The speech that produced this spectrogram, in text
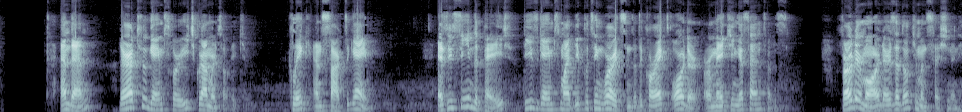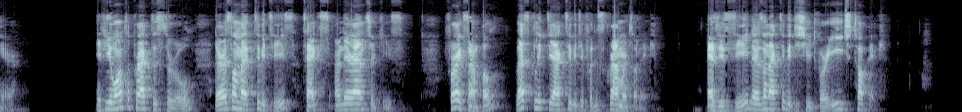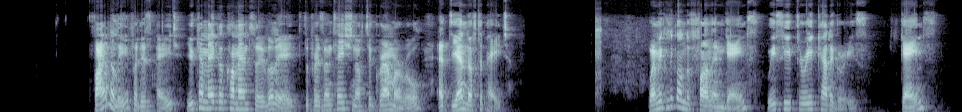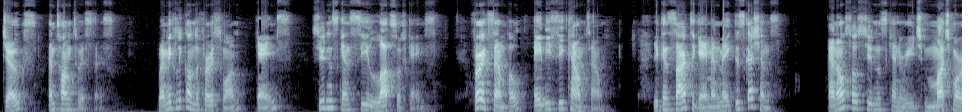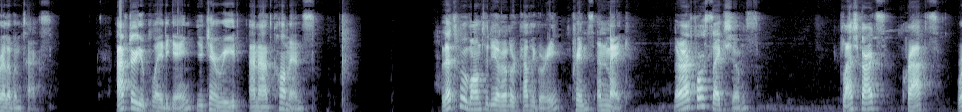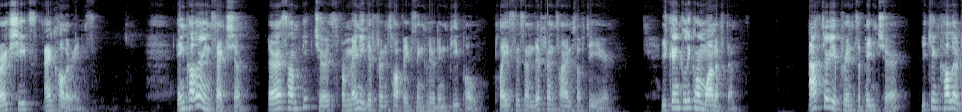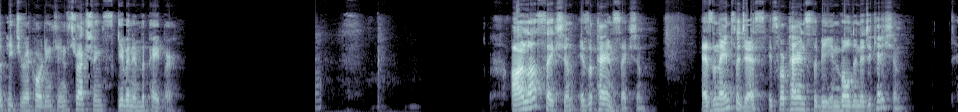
And then, there are two games for each grammar topic. Click and start the game. As you see in the page, these games might be putting words into the correct order or making a sentence. Furthermore, there is a document session in here. If you want to practice the rule, there are some activities, texts, and their answer keys. For example, let's click the activity for this grammar topic. As you see, there's an activity sheet for each topic. Finally, for this page, you can make a comment to evaluate the presentation of the grammar rule at the end of the page. When we click on the fun and games, we see three categories. Games, jokes, and tongue twisters. When we click on the first one, games, students can see lots of games. For example, ABC Countdown. You can start the game and make discussions. And also students can reach much more relevant tags. After you play the game, you can read and add comments. Let's move on to the other category, print and make. There are four sections, flashcards, crafts, worksheets, and colorings. In coloring section, there are some pictures from many different topics including people, places, and different times of the year. You can click on one of them. After you print the picture, you can color the picture according to instructions given in the paper. Our last section is the parents section. As the name suggests, it's for parents to be involved in education.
